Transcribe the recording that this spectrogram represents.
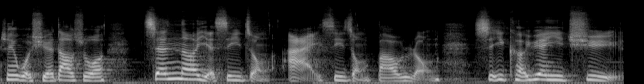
所以我学到说，真呢也是一种爱，是一种包容，是一颗愿意去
